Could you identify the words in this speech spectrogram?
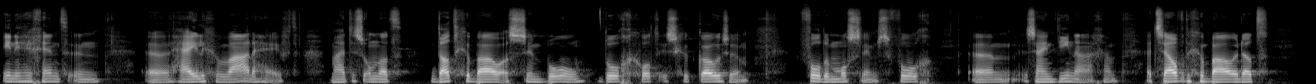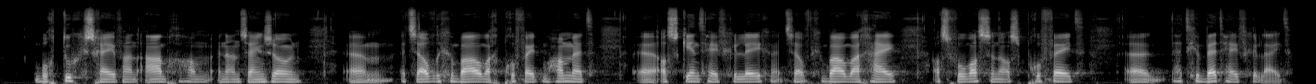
inherent een uh, heilige waarde heeft, maar het is omdat dat gebouw als symbool door God is gekozen voor de moslims, voor um, zijn dienaren. Hetzelfde gebouw dat wordt toegeschreven aan Abraham en aan zijn zoon. Um, hetzelfde gebouw waar profeet Mohammed uh, als kind heeft gelegen. Hetzelfde gebouw waar hij als volwassene, als profeet, uh, het gebed heeft geleid.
